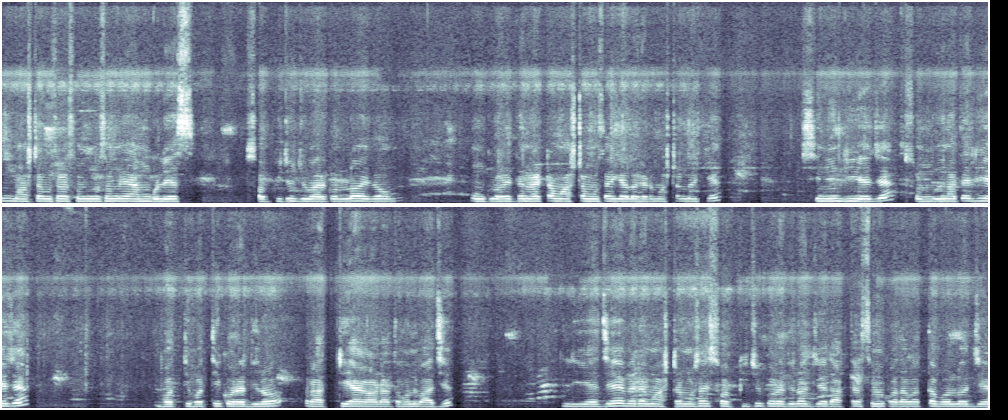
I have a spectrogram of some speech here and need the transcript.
মাস্টার মশাইরা সঙ্গে সঙ্গে অ্যাম্বুলেন্স সব কিছু জোগাড় করল এবং অঙ্কুর হরিতেনের একটা মাস্টার মশাই গেল হেডমাস্টার নাকি সিনি নিয়ে যে শম্ভুনাথে নিয়ে যে ভর্তি ভর্তি করে দিল। রাত্রি এগারোটা তখন বাজে। নিয়ে যে এবারে মাস্টার মশাই সব কিছু করে দিল। যে ডাক্তারের সঙ্গে কথাবার্তা বলল যে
